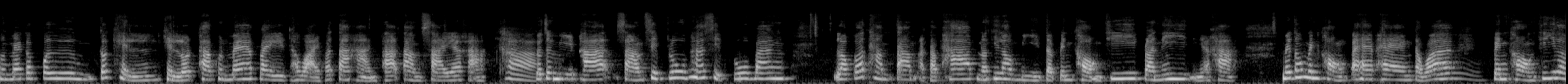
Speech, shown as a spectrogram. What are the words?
คุณแม่ก็ปลื้ม ก็เข็นเข็นรถพาคุณแม่ไปถวายพระตาหารพระตามไซส์อะค่ะค่ะก็จะมีพระสามสิบรูปห้าสิบรูปบ้าง เราก็ทำตามอัตภาพเนาะที่เรามีแต่เป็นของที่ประณีตอย่างเงี้ยค่ะ ไม่ต้องเป็นของแพงๆแต่ว่าอืมเป็นของที่เรา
